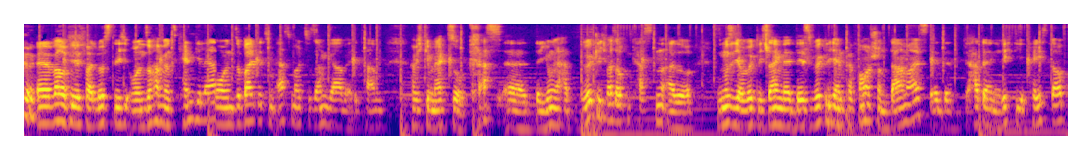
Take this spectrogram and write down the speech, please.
äh, war auf jeden Fall lustig und so haben wir uns kennengelernt. Und sobald wir zum ersten Mal zusammengearbeitet haben, habe ich gemerkt, so krass, äh, der Junge hat wirklich was auf dem Kasten. Also, muss ich auch wirklich sagen, der, der ist wirklich ein Performer schon damals. Der, der, der hatte eine richtige Pace drauf.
